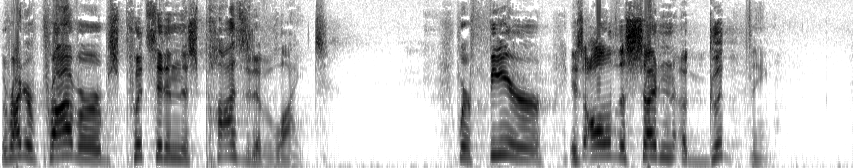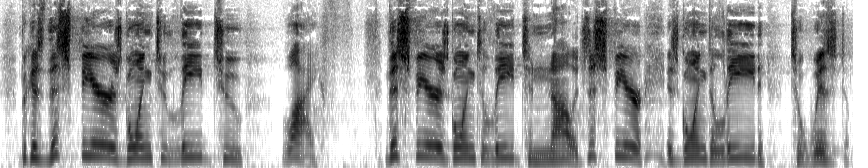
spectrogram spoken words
the writer of Proverbs puts it in this positive light, where fear is all of a sudden a good thing. Because this fear is going to lead to life. This fear is going to lead to knowledge. This fear is going to lead to wisdom.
